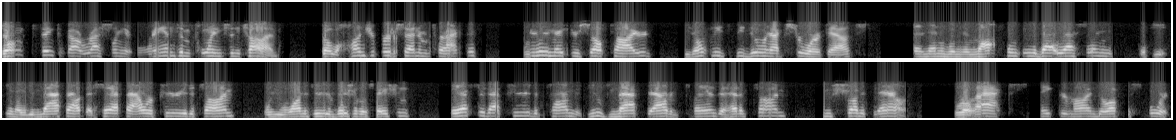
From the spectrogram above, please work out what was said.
don't think about wrestling at random points in time. Go 100% in practice. Really make yourself tired. You don't need to be doing extra workouts. And then when you're not thinking about wrestling, if you you know you map out that half hour period of time where you want to do your visualization, after that period of time that you've mapped out and planned ahead of time, you shut it down. Relax. Take your mind off the sport.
